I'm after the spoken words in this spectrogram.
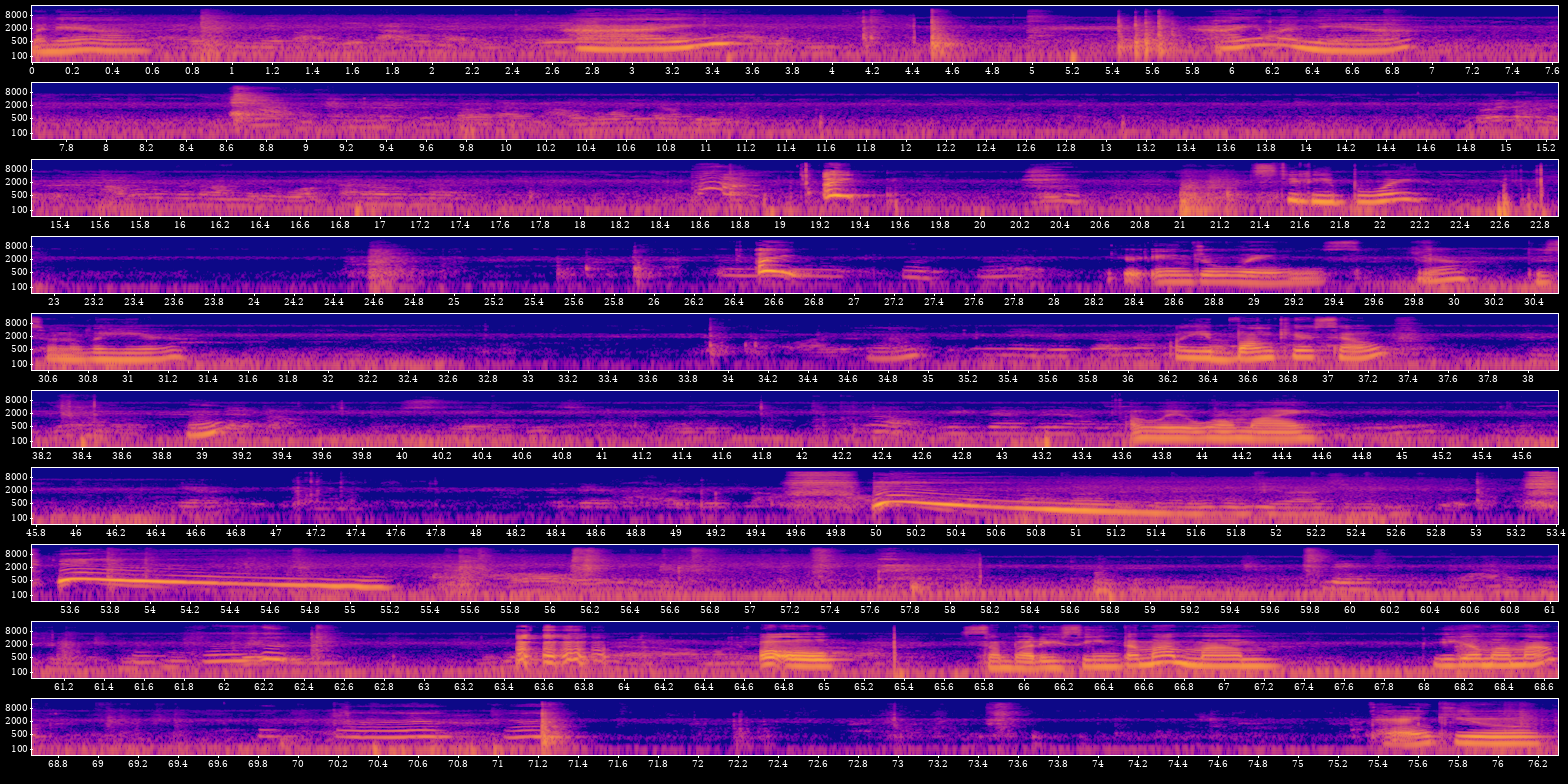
Manea. Hi. Hi, Manea. Ay! Silly boy. Ay! Your angel wings. Yeah, this one over here. Hmm? Oh, you bunk yourself? Hmm? Oh, wait, who am Uh-oh. Somebody seen the mom mom. You go, mom mom? Thank you.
